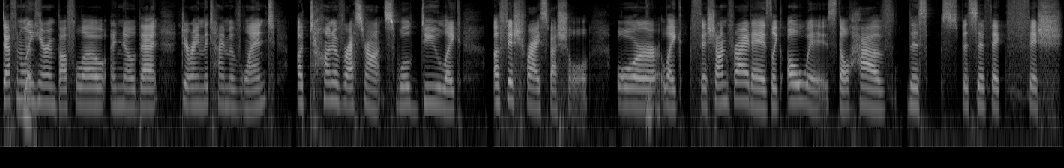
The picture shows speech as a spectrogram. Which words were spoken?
definitely Yes. here in Buffalo, I know that during the time of Lent, a ton of restaurants will do like a fish fry special or like fish on Fridays. Like, always, they'll have this specific fish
